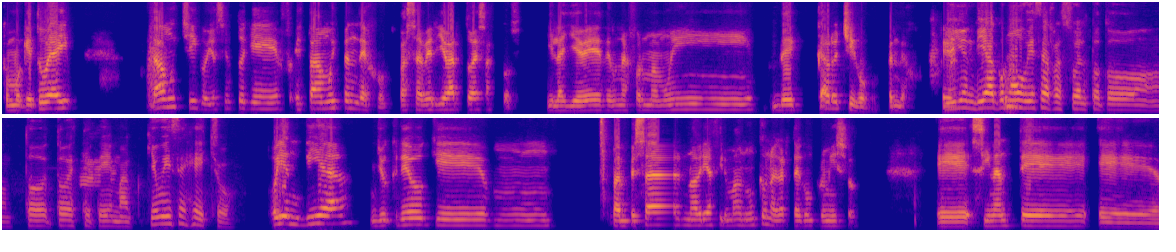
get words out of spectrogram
Como que tuve ahí, estaba muy chico, yo siento que estaba muy pendejo para saber llevar todas esas cosas. Y las llevé de una forma muy de caro chico, pendejo. ¿Y hoy en día cómo hubieses resuelto todo, todo, este tema? ¿Qué hubieses hecho? Hoy en día yo creo que, mm, para empezar, no habría firmado nunca una carta de compromiso eh, sin antes eh,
